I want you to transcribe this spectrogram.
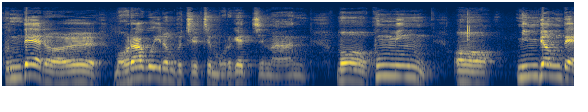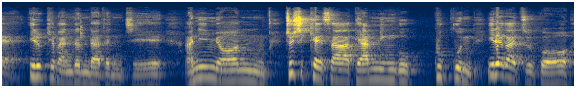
군대를 뭐라고 이름 붙일지 모르겠지만, 뭐, 국민, 어, 민병대 이렇게 만든다든지 아니면 주식회사 대한민국 국군 이래가지고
